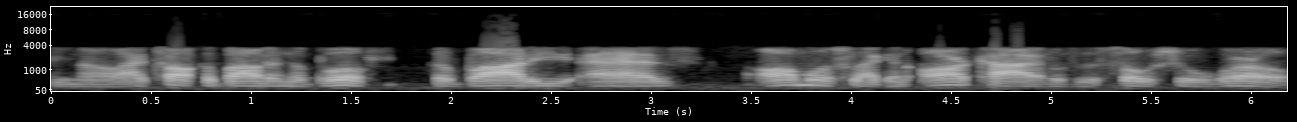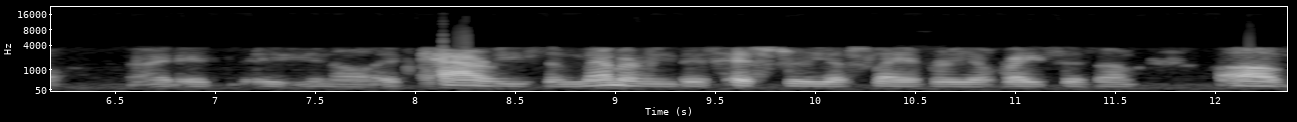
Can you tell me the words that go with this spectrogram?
You know, I talk about in the book the body as almost like an archive of the social world. Right? It, it, you know, it carries the memory, this history of slavery, of racism, of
